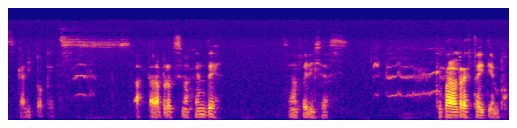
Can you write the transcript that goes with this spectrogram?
Scary Pockets. Hasta la próxima, gente. Sean felices. Que para el resto hay tiempo.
